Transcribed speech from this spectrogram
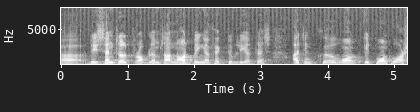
uh, the central problems are not being effectively addressed, I think uh, won't, it won't wash.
